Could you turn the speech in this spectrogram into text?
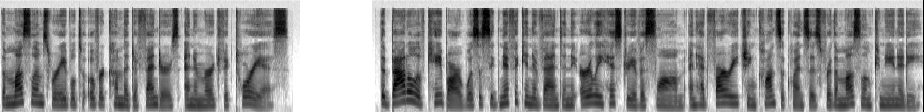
the Muslims were able to overcome the defenders and emerge victorious. The Battle of Khaybar was a significant event in the early history of Islam and had far-reaching consequences for the Muslim community.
